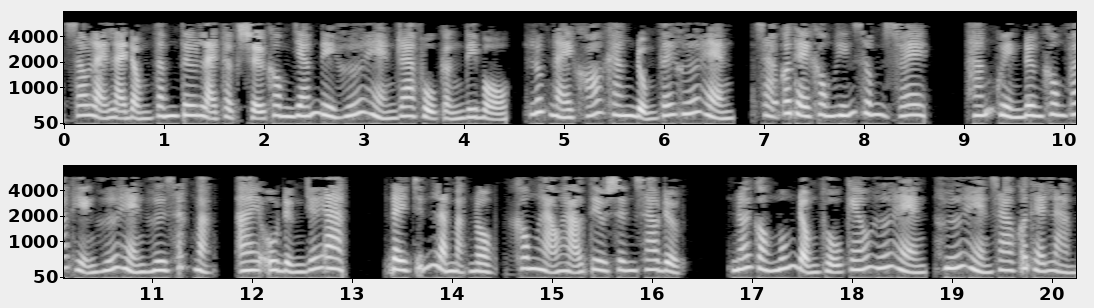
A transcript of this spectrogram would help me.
sau lại lại động tâm tư lại thật sự không dám đi hứa hẹn ra phụ cận đi bộ, lúc này khó khăn đụng tới hứa hẹn, sao có thể không hiến xung xoe. Hắn quyền đương không phát hiện hứa hẹn hư sắc mặt, ai u đừng giới a Đây chính là mặt nột, không hảo hảo tiêu sưng sao được. Nói còn muốn động thủ kéo hứa hẹn, hứa hẹn sao có thể làm.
